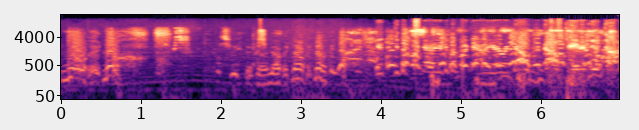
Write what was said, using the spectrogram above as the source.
no, no. No, no, no, no, no. Get, get the fuck out of here, get the fuck out of here. No, no, Kaden, you come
